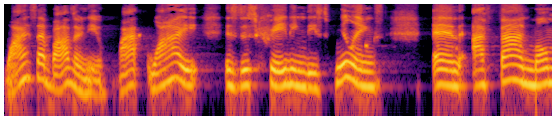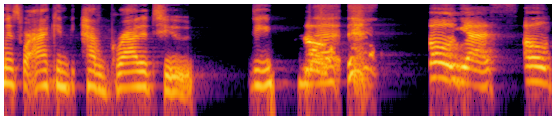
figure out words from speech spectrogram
why is that bothering you? Why why is this creating these feelings? And I find moments where I can have gratitude. Do you oh. oh yes. Oh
